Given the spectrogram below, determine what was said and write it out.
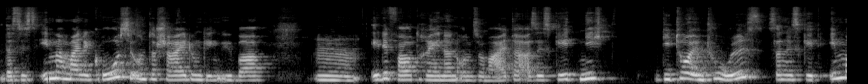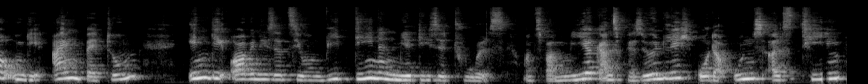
Und das ist immer meine große Unterscheidung gegenüber mm, EDV-Trainern und so weiter. Also es geht nicht die tollen Tools, sondern es geht immer um die Einbettung in die Organisation, wie dienen mir diese Tools? Und zwar mir ganz persönlich oder uns als Team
